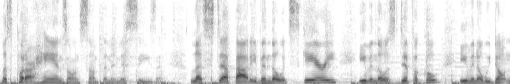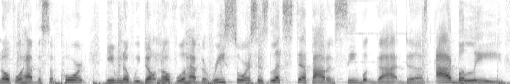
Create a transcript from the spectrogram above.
Let's put our hands on something in this season. Let's step out, even though it's scary, even though it's difficult, even though we don't know if we'll have the support, even though we don't know if we'll have the resources. Let's step out and see what God does. I believe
